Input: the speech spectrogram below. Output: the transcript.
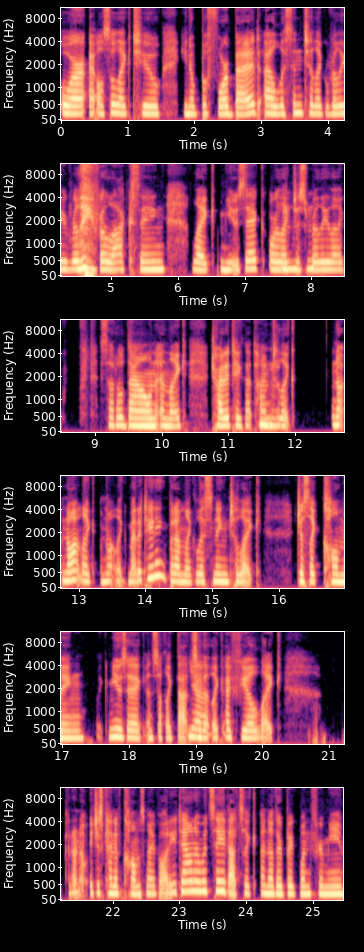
Or I also like to, you know, before bed, I'll listen to like really, really relaxing like music or like mm-hmm. just really like settle down and like try to take that time mm-hmm. to like not not like I'm not like meditating, but I'm like listening to like just like calming like music and stuff like that yeah. so that like I feel like I don't know, it just kind of calms my body down, I would say. That's like another big one for me.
